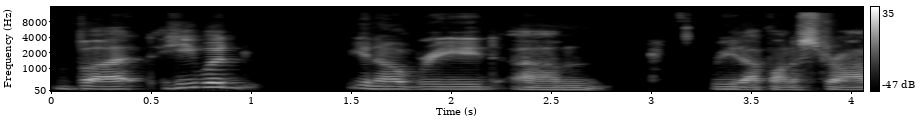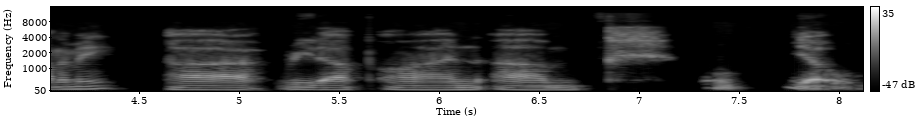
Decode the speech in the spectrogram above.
but he would, you know, read um, read up on astronomy, uh, read up on, um, you know,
